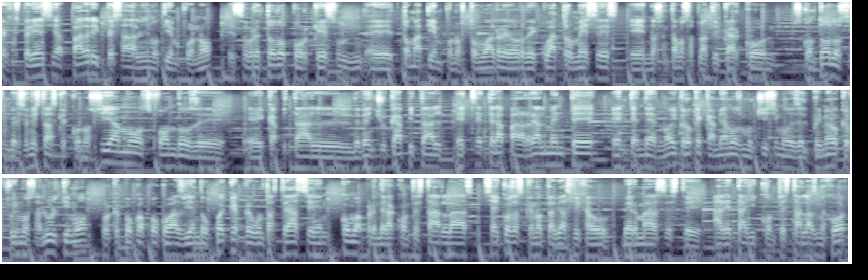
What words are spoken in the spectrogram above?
experiencia padre y pesada al mismo tiempo, ¿no? Sobre todo porque es un eh, toma tiempo, nos tomó alrededor de cuatro meses, eh, nos sentamos a platicar con, pues, con todos los inversionistas que conocíamos, fondos de eh, capital, de venture capital, etcétera, para realmente entender, ¿no? Y creo que cambiamos muchísimo desde el primero que fuimos al último, porque poco a poco vas viendo qué preguntas te hacen, cómo aprender a contestarlas, si hay cosas que no te habías fijado, ver más este, a detalle y contestarlas mejor.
